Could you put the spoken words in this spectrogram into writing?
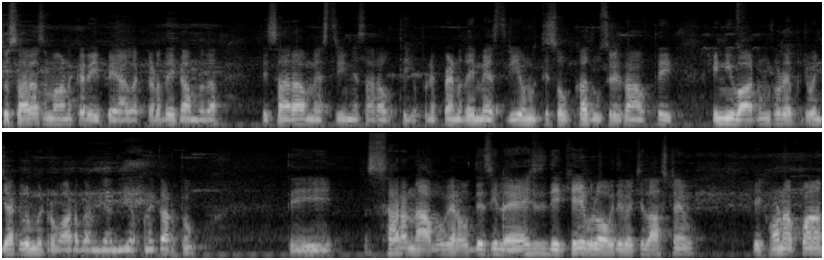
ਸੋ ਸਾਰਾ ਸਮਾਨ ਘਰੇ ਪਿਆ ਲੱਕੜ ਦੇ ਕੰਮ ਦਾ ਤੇ ਸਾਰਾ ਮਿਸਤਰੀ ਨੇ ਸਾਰਾ ਉੱਥੇ ਆਪਣੇ ਪਿੰਡ ਦੇ ਮਿਸਤਰੀ ਉਹਨੂੰ ਉੱਥੇ ਸੌਖਾ ਦੂਸਰੇ ਥਾਂ ਉੱਥੇ ਇੰਨੀ ਵਾਟ ਨੂੰ ਥੋੜਾ 55 ਕਿਲੋਮੀਟਰ ਵਾਟ ਬਣ ਜਾਂਦੀ ਹੈ ਆਪਣੇ ਘਰ ਤੋਂ। ਤੇ ਸਾਰਾ ਨਾਪ ਵਗੈਰਾ ਉਹਦੇ ਸੀ ਲੈ ਆਏ ਸੀ। ਦੇਖੇ ਇਹ ਵਲੌਗ ਦੇ ਵਿੱਚ ਲਾਸਟ ਟਾਈਮ ਤੇ ਹੁਣ ਆਪਾਂ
